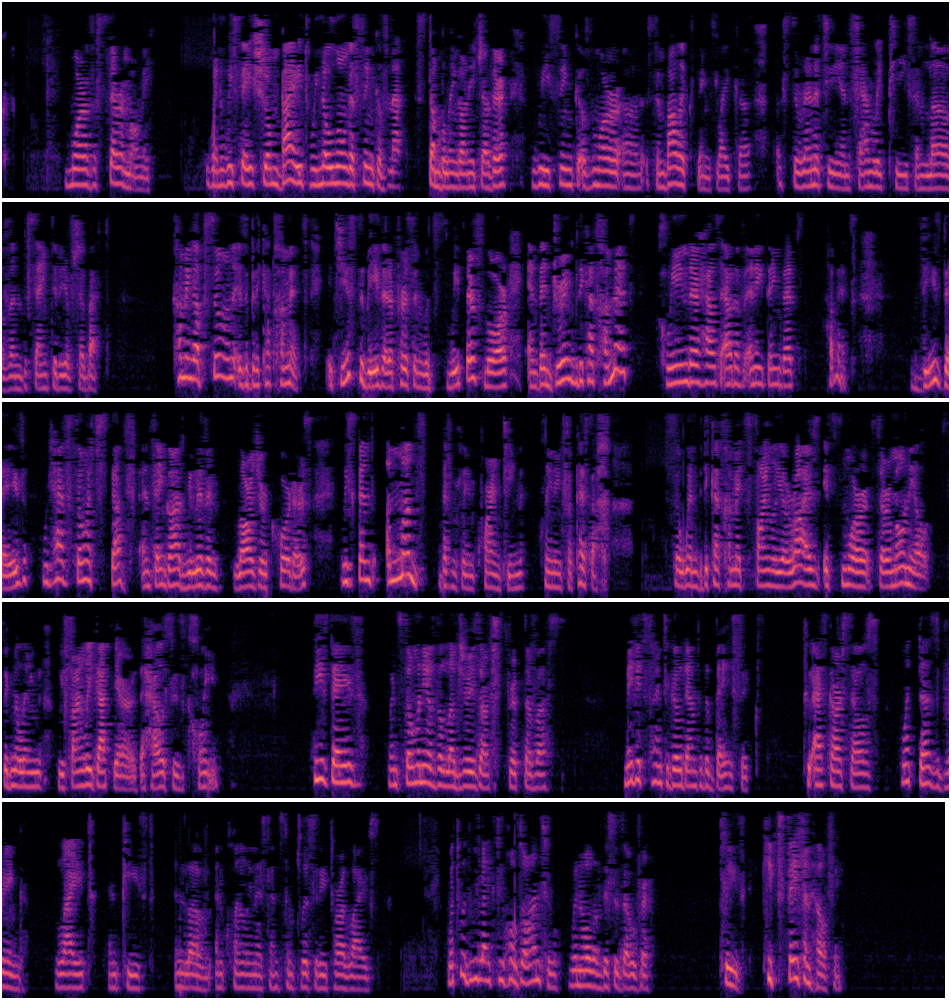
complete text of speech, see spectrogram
more of a ceremony when we say shlom bayit, we no longer think of not stumbling on each other. We think of more uh, symbolic things like uh, serenity and family peace and love and the sanctity of Shabbat. Coming up soon is Bdikat Chametz. It used to be that a person would sweep their floor and then during Bdikat Chametz, clean their house out of anything that's Chametz these days we have so much stuff and thank God we live in larger quarters. We spend a month definitely in quarantine cleaning for Pesach. So when Bdikat Chametz finally arrives, it's more ceremonial, signaling we finally got there, the house is clean. These days, when so many of the luxuries are stripped of us, maybe it's time to go down to the basics, to ask ourselves, what does bring light and peace and love and cleanliness and simplicity to our lives. What would we like to hold on to when all of this is over? Please keep safe and healthy.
